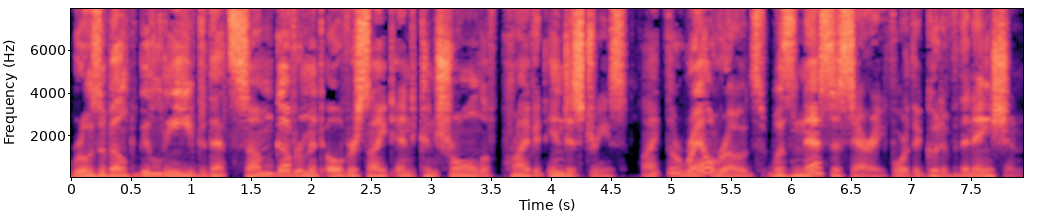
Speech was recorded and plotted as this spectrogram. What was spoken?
Roosevelt believed that some government oversight and control of private industries, like the railroads, was necessary for the good of the nation.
